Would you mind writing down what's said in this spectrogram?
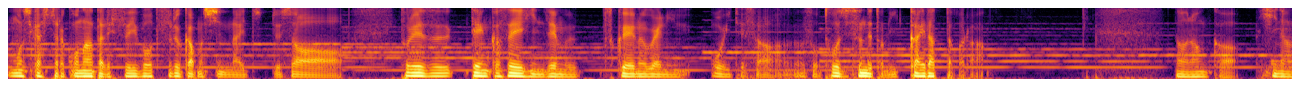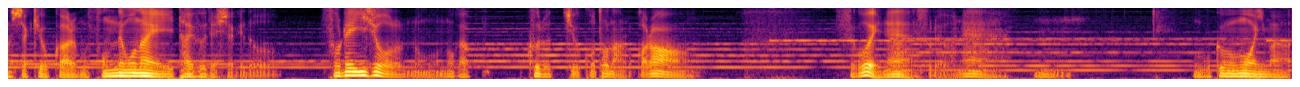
もしかしたらこの辺り水没するかもしんないっつってさ、とりあえず電化製品全部机の上に置いてさ、そう、当時住んでたの1階だったから、だからなんか避難した記憶ある、もうとんでもない台風でしたけど、それ以上のものが来るっちゅうことなのかな。すごいね、それはね。うん。僕ももう今、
